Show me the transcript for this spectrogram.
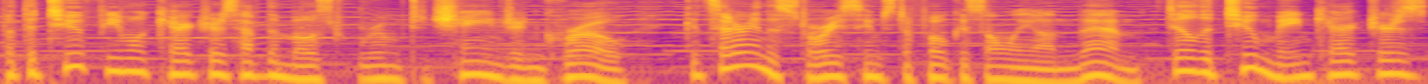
but the two female characters have the most room to change and grow, considering the story seems to focus only on them. Still, the two main characters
